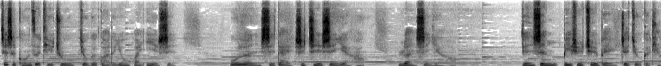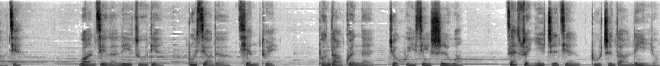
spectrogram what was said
这是孔子提出九个卦的忧患意识。无论时代是治世也好，乱世也好，人生必须具备这九个条件。忘记了立足点，不晓得谦退，碰到困难就灰心失望，在损益之间不知道利用。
